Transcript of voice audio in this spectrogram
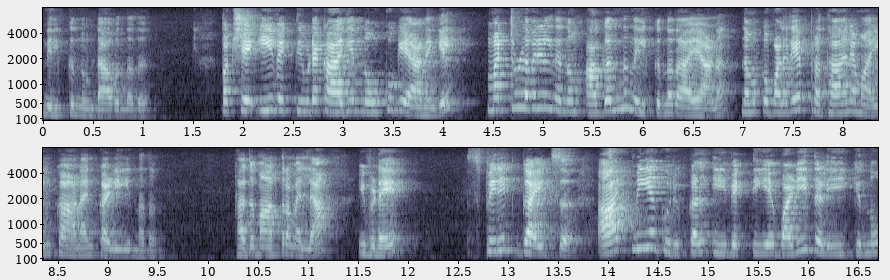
നിൽക്കുന്നുണ്ടാവുന്നത്. പക്ഷേ ഈ വ്യക്തിയുടെ കാര്യം നോക്കുകയാണെങ്കിൽ മറ്റുള്ളവരിൽ നിന്നും അകന്നു നിൽക്കുന്നതായാണ് നമുക്ക് വളരെ പ്രധാനമായും കാണാൻ കഴിയുന്നത്. അതുമാത്രമല്ല ഇവിടെ സ്പിരിറ്റ് ഗൈഡ്സ് ആത്മീയ ഗുരുക്കൾ ഈ വ്യക്തിയെ വഴി തെളിയിക്കുന്നു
